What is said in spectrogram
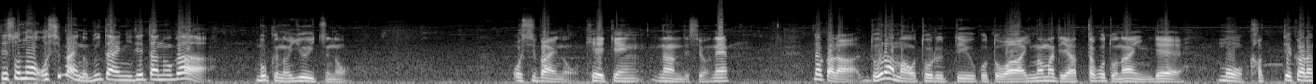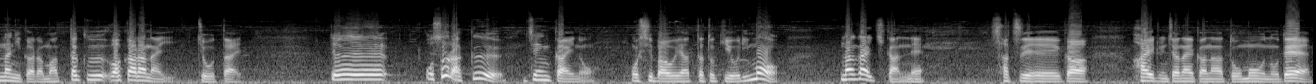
でそのお芝居の舞台に出たのが僕の唯一のお芝居の経験なんですよね。だからドラマを撮るっていうことは今までやったことないんでもう買ってから何から全くわからない状態。でおそらく前回のお芝居をやった時よりも長い期間ね撮影が入るんじゃないかなと思うので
